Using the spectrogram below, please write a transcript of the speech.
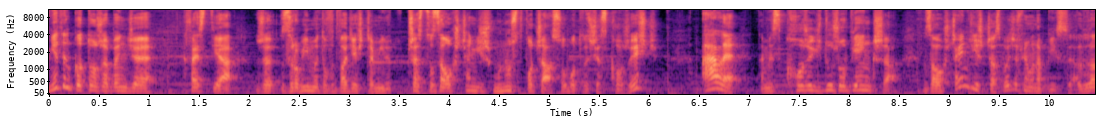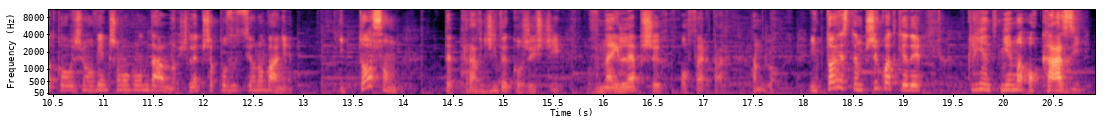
nie tylko to, że będzie kwestia, że zrobimy to w 20 minut, przez to zaoszczędzisz mnóstwo czasu, bo to też jest korzyść, ale tam jest korzyść dużo większa. Zaoszczędzisz czas, będziesz miał napisy, ale dodatkowo będziesz miał większą oglądalność, lepsze pozycjonowanie. I to są te prawdziwe korzyści w najlepszych ofertach handlowych. I to jest ten przykład, kiedy klient nie ma okazji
